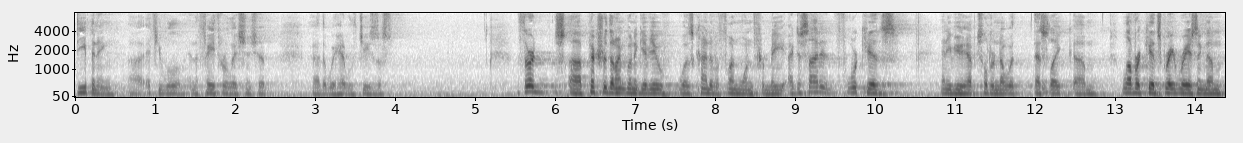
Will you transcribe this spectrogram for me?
deepening, uh, if you will, in the faith relationship uh, that we had with Jesus. The third uh, picture that I'm going to give you was kind of a fun one for me. I decided four kids. Any of you have children know what that's like. Um, love our kids, great raising them.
